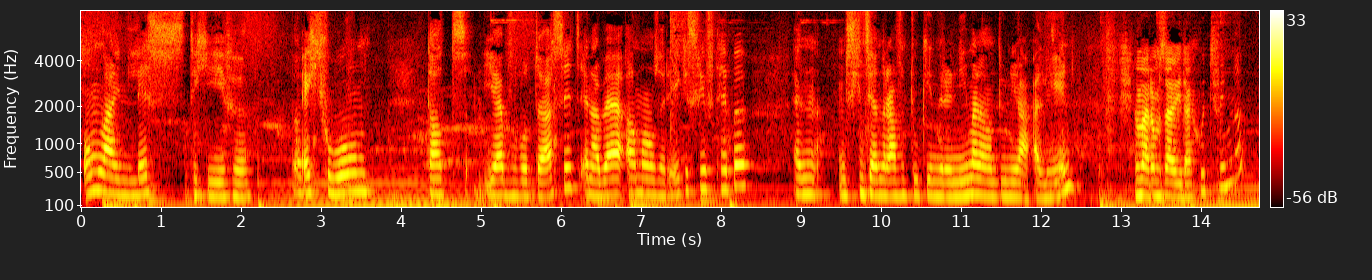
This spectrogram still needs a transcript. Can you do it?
online les te geven. Echt gewoon dat jij bijvoorbeeld thuis zit en dat wij allemaal onze rekenschrift hebben. En misschien zijn er af en toe kinderen niet, maar dan doen die dat alleen. En waarom zou je dat goed vinden?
